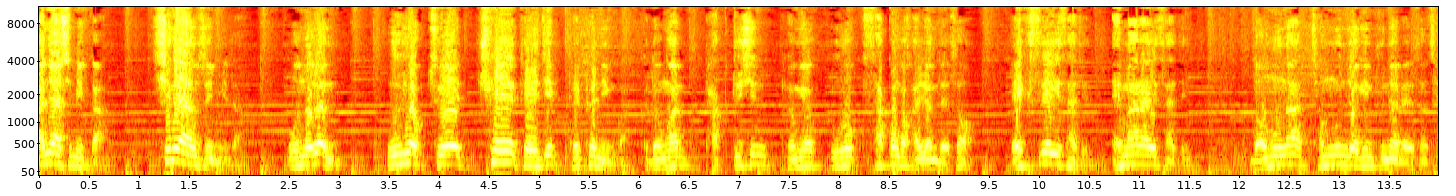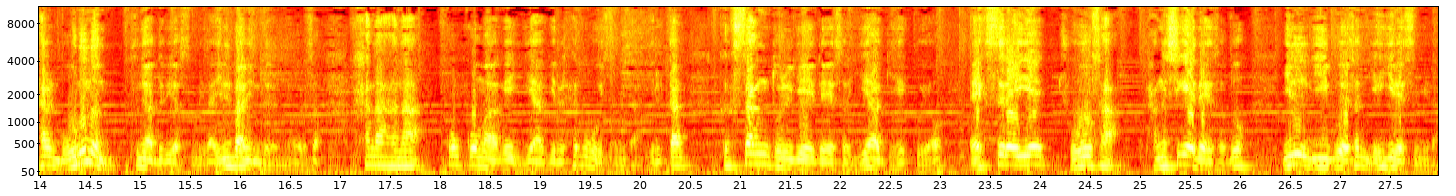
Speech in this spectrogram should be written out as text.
안녕하십니까. 신의 한수입니다. 오늘은 의혁초의 최대집 대표님과 그동안 박주신 병역 의혹 사건과 관련돼서 엑스레이 사진, MRI 사진, 너무나 전문적인 분야에서 잘 모르는 분야들이었습니다. 일반인들은요. 그래서 하나하나 꼼꼼하게 이야기를 해보고 있습니다. 일단 극상 돌기에 대해서 이야기했고요. 엑스레이의 조사 방식에 대해서도 1, 2부에선 얘기를 했습니다.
